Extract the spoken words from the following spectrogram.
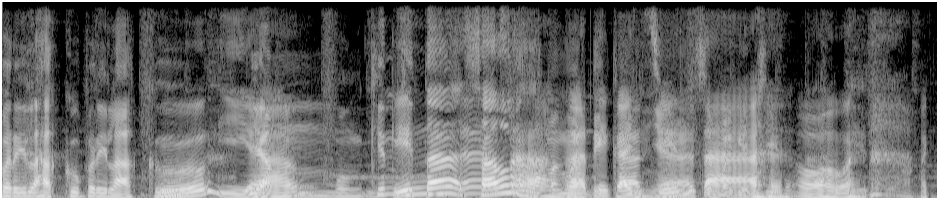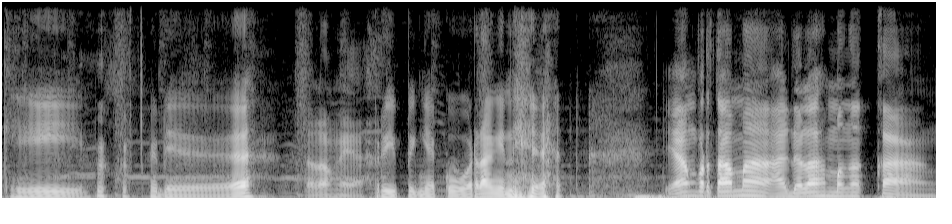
Perilaku-perilaku Ku yang yang mungkin mungkin kita salah salah mengartikan mengartikannya cinta. sebagai cinta. Oh, gitu. Oke. Aduh, Tolong ya. briefingnya kurang ini ya. Yang pertama adalah mengekang.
